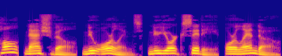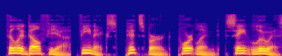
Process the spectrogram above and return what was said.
Paul, Nashville, New Orleans, New York City, Orlando, Philadelphia, Phoenix, Pittsburgh, Portland, St. Louis,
